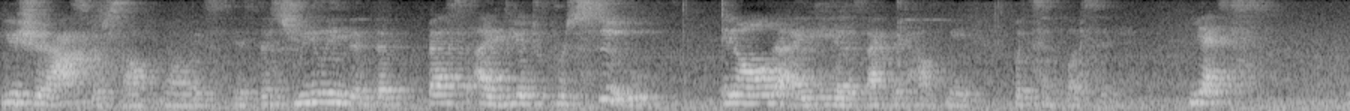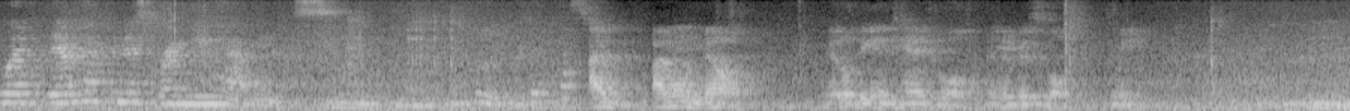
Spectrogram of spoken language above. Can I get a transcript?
you should ask yourself, no, is, is this really the, the best idea to pursue in all the ideas that could help me with simplicity? Yes. would their happiness bring you happiness? Hmm. Good. I, I won't know. It'll be intangible and invisible to me. Hmm.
